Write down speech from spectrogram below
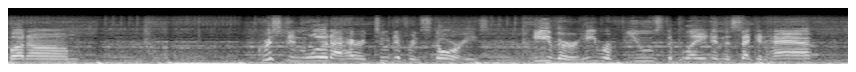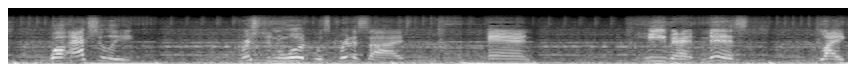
But um Christian Wood, I heard two different stories. Either he refused to play in the second half. Well, actually, Christian Wood was criticized and he had missed like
